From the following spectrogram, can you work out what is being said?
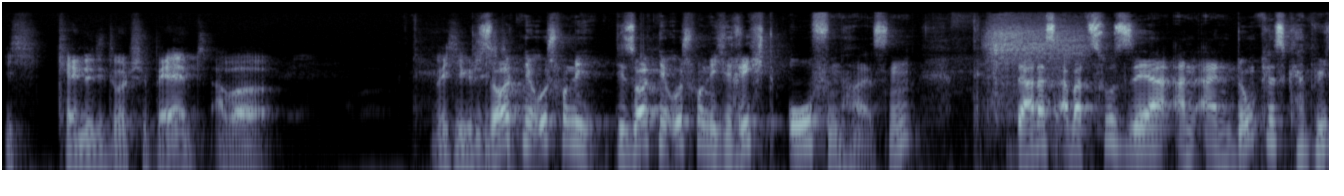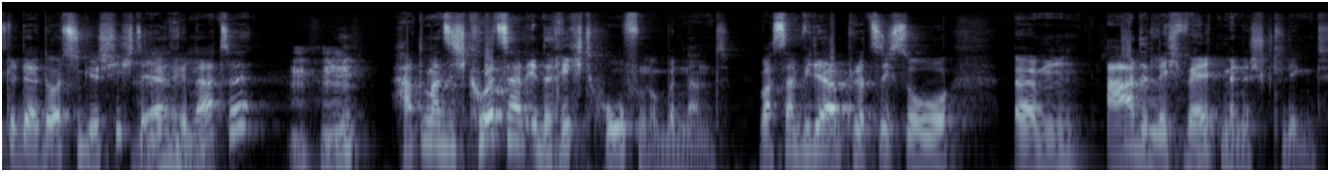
Ich kenne die deutsche Band, aber welche Die Geschichte? sollten, ja ursprünglich, die sollten ja ursprünglich Richtofen heißen. Da das aber zu sehr an ein dunkles Kapitel der deutschen Geschichte Mhm. erinnerte, hat man sich kurzerhand in Richthofen umbenannt. Was dann wieder plötzlich so ähm, adelig weltmännisch klingt.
